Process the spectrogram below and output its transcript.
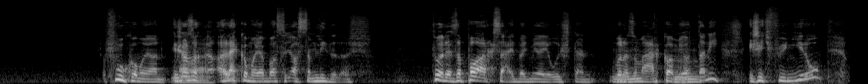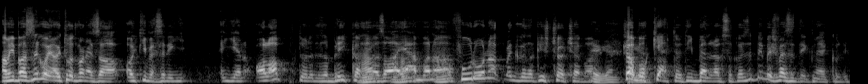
Fú, komolyan. És az a, a legkomolyabb az, hogy azt hiszem Lidl-ös. Tudod, ez a Parkside, vagy mi a jó Isten, van az a márka, ami ottani, és egy fűnyíró, ami az olyan, hogy tudod, van ez a, hogy kiveszed így egy ilyen alap, tudod, ez a brick, ami Aha, az alján aha, van a aha. fúrónak, meg az a kis csöcse van. Igen, és abból igen. kettőt így beleraksz a közepébe, és vezeték nélküli.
